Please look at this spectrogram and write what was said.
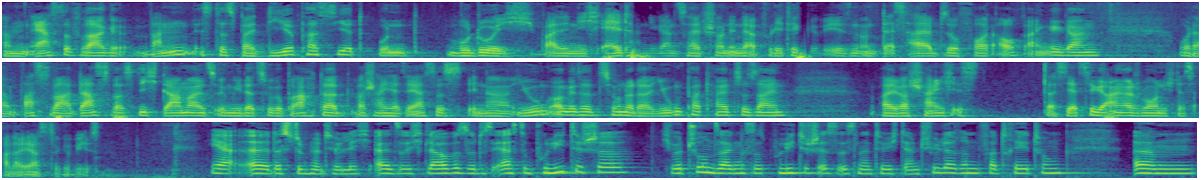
Ähm, erste Frage, wann ist das bei dir passiert und wodurch? Weiß ich nicht, Eltern die ganze Zeit schon in der Politik gewesen und deshalb sofort auch reingegangen? Oder was war das, was dich damals irgendwie dazu gebracht hat, wahrscheinlich als erstes in einer Jugendorganisation oder Jugendpartei zu sein? Weil wahrscheinlich ist das jetzige Engagement nicht das allererste gewesen. Ja, äh, das stimmt natürlich. Also ich glaube, so das erste politische, ich würde schon sagen, dass das politisch ist, ist natürlich dann Schülerinnenvertretung. Ähm,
